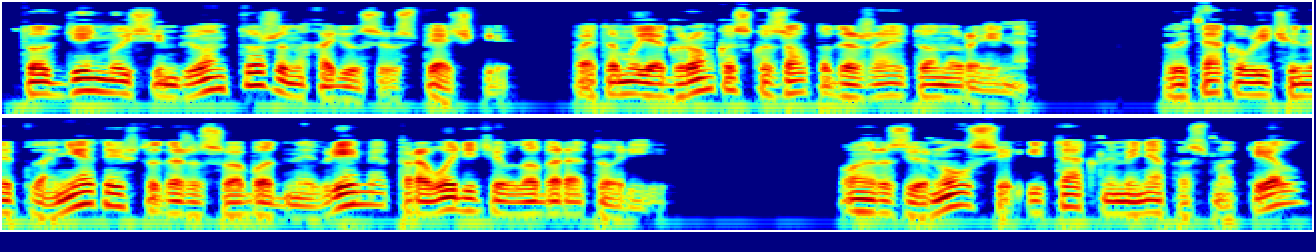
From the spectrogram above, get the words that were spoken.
В тот день мой симбионт тоже находился в спячке, поэтому я громко сказал, подражая тону Рейна. Вы так увлечены планетой, что даже свободное время проводите в лаборатории. Он развернулся и так на меня посмотрел.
